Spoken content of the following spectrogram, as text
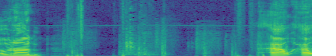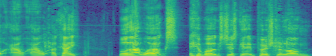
Hold on. Ow, ow, ow, ow. Okay. Well, that works. It works just getting pushed along.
